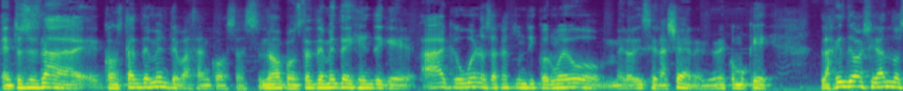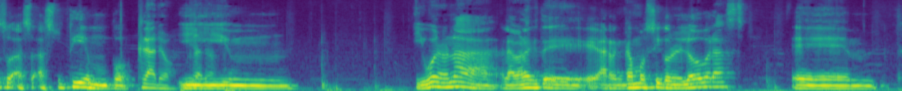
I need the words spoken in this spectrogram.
entonces, nada, constantemente pasan cosas, ¿no? Constantemente hay gente que, ah, qué bueno, sacaste un disco nuevo, me lo dicen ayer, ¿entendés? Como que la gente va llegando a su, a su- a su tiempo. Claro, Y, mm, y bueno, nada, la verdad que te- arrancamos sí con el Obras. eh,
